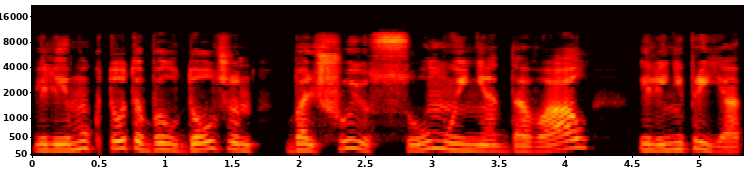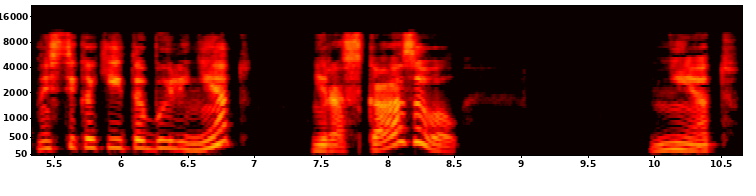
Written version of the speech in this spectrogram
или ему кто-то был должен большую сумму и не отдавал, или неприятности какие-то были. Нет? Не рассказывал? Нет,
